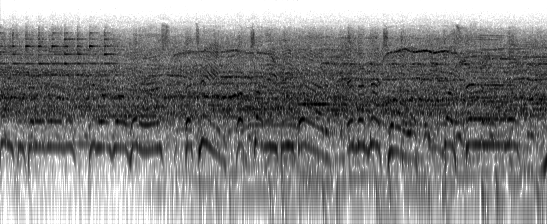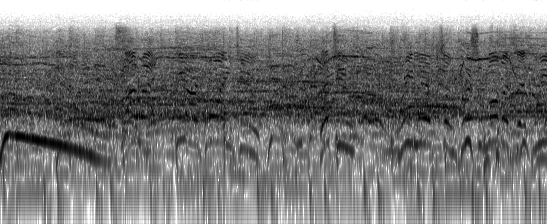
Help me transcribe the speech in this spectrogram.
Ladies and gentlemen, here are your winners, the team of Johnny B. Badd and the natural that we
